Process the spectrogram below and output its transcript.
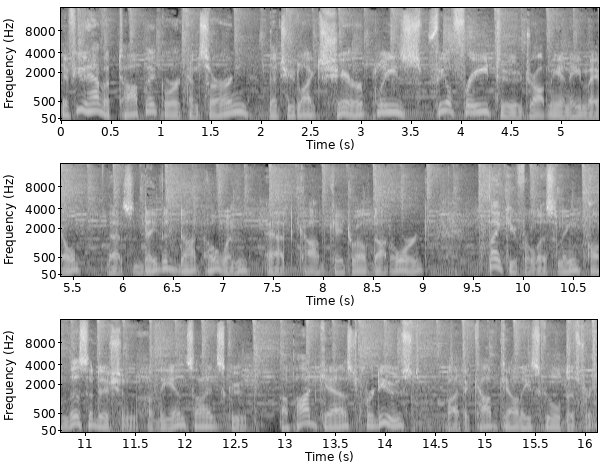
If you have a topic or a concern that you'd like to share, please feel free to drop me an email. That's david.owen at cobbk12.org. Thank you for listening on this edition of The Inside Scoop, a podcast produced by the Cobb County School District.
